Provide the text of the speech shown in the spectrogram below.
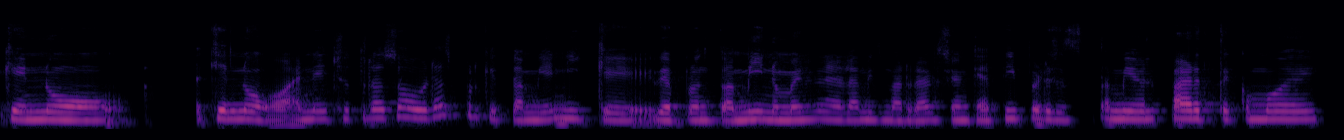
que, no, que no han hecho otras obras, porque también, y que de pronto a mí no me genera la misma reacción que a ti, pero es también parte como de,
